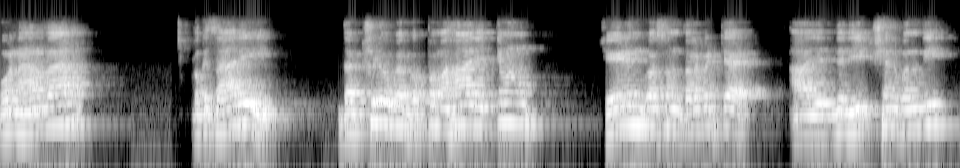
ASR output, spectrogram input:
ఓ నారద ఒకసారి దక్షుడు ఒక గొప్ప మహాయజ్ఞం చేయడం కోసం తలపెట్టాడు. ఆ యజ్ఞ దీక్షను పొంది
